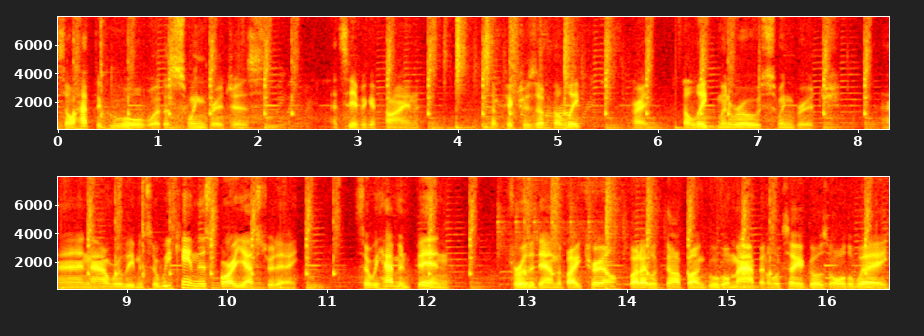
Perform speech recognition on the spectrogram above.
So I'll have to Google what a swing bridge is and see if I can find some pictures of the lake, all right, the Lake Monroe swing bridge. And now we're leaving. So we came this far yesterday, so we haven't been further down the bike trail, but I looked up on Google Map and it looks like it goes all the way,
